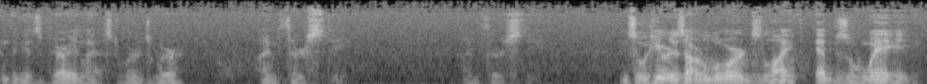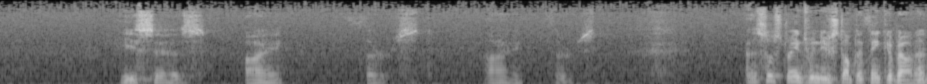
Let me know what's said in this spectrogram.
And then his very last words were, I'm thirsty. I'm thirsty. And so here is our Lord's life ebbs away, he says, I thirst. I thirst. And it's so strange when you stop to think about it.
